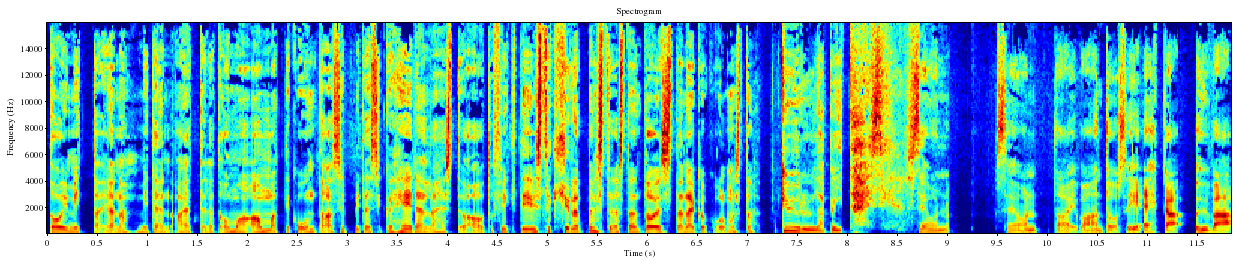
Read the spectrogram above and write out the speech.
toimittajana, miten ajattelet omaa ammattikuntaasi? Pitäisikö heidän lähestyä autofiktiivistä kirjoittamista jostain toisesta näkökulmasta? Kyllä pitäisi. Se on, se on taivaan tosi ehkä hyvä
